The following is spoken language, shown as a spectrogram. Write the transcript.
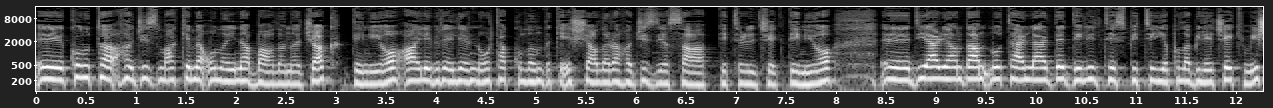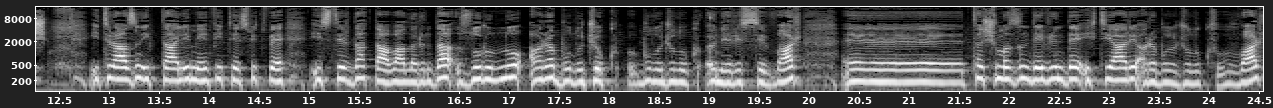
E, konuta haciz mahkeme onayına bağlanacak deniyor. Aile bireylerinin ortak kullanımı alanındaki eşyalara haciz yasağı getirilecek deniyor. E, diğer yandan noterlerde delil tespiti yapılabilecekmiş. İtirazın iptali, menfi tespit ve istirdat davalarında zorunlu ara bulucuk, buluculuk önerisi var. E, taşımazın devrinde ihtiyari ara buluculuk var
